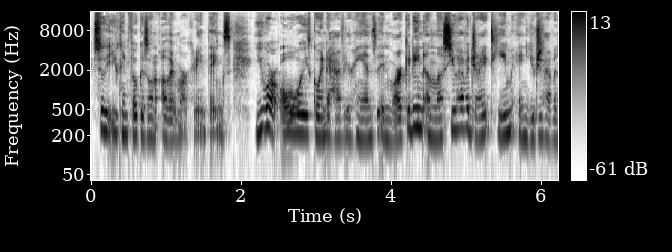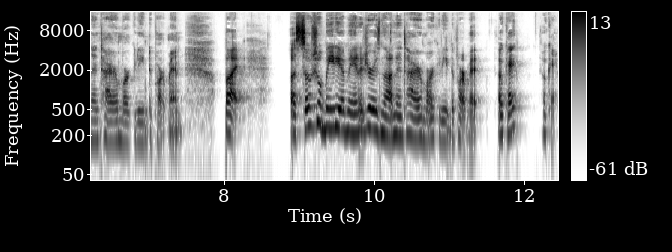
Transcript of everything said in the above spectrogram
so that you can focus on other marketing things. You are always going to have your hands in marketing unless you have a giant team and you just have an entire marketing department. But a social media manager is not an entire marketing department. Okay. Okay.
